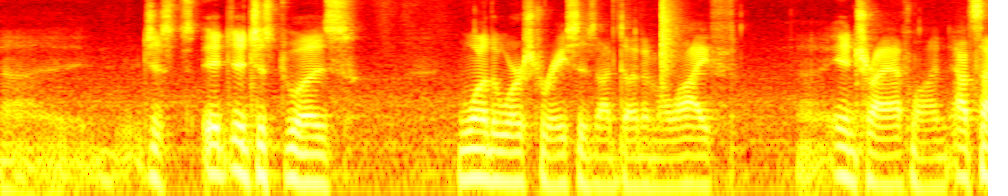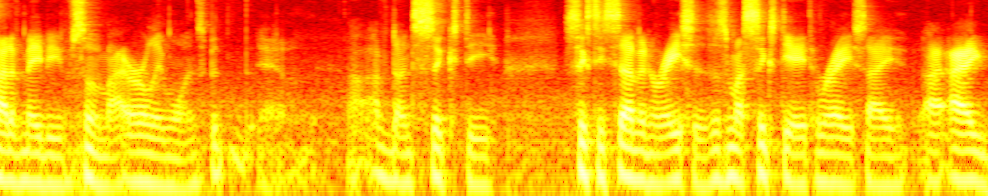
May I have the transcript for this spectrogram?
Uh, just it, it just was one of the worst races I've done in my life uh, in triathlon, outside of maybe some of my early ones. But yeah, I've done 60, 67 races. This is my 68th race. I, I, I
